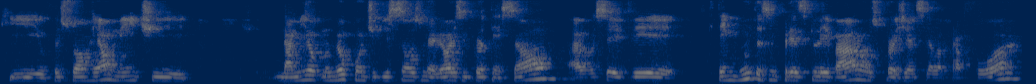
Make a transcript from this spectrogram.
que o pessoal realmente, na minha, no meu ponto de vista, são os melhores em proteção. Aí você vê que tem muitas empresas que levaram os projetos dela para fora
